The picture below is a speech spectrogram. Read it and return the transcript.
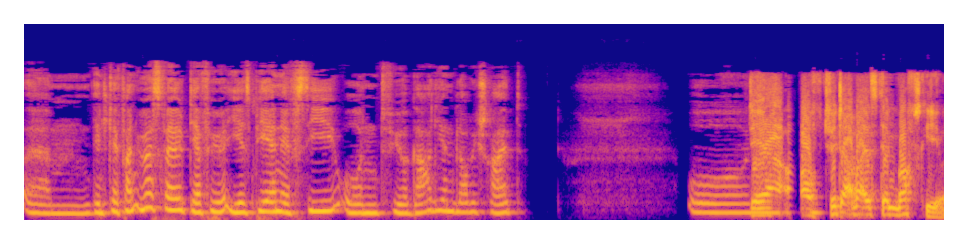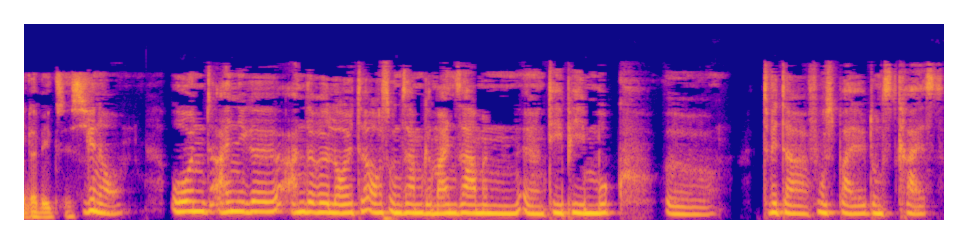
Ähm, den Stefan Übersfeld, der für ESPN FC und für Guardian, glaube ich, schreibt. Und der auf Twitter aber als Dembowski unterwegs ist. Genau und einige andere Leute aus unserem gemeinsamen äh, TP-Muck äh, Twitter Fußball Dunstkreis.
